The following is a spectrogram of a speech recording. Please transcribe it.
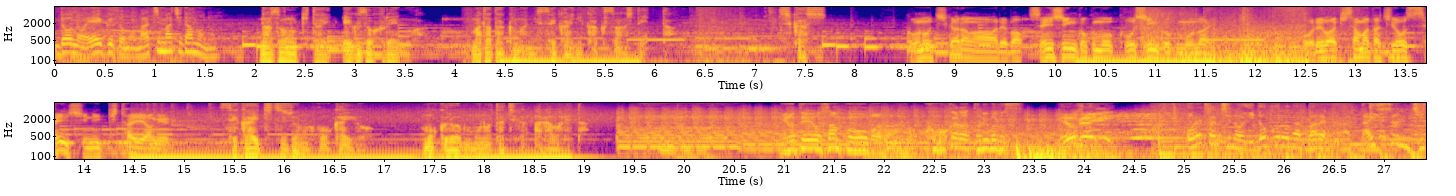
どのエグゾもまちまちだもの。謎の機体エグゾフレームは瞬く間に世界に拡散していった。しかしこの力があれば先進国も後進国もない。俺は貴様たちを戦士に鍛え上げる世界秩序の崩壊を目論む者たちが現れた。予定を3分オーバーだ。ここから取り戻す。了解。俺たちの居所がバレたら大惨事っ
